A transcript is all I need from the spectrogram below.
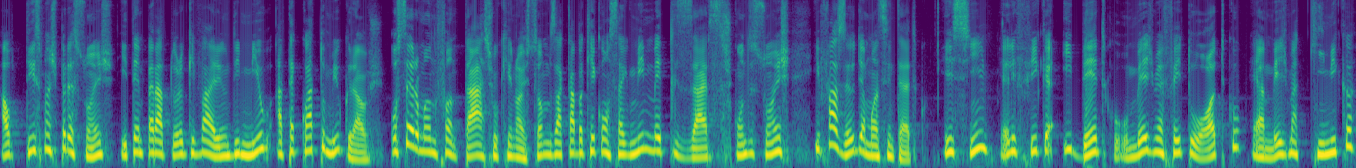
altíssimas pressões e temperatura que variam de 1000 até 4000 graus. O ser humano fantástico que nós somos, acaba que consegue mimetizar essas condições e fazer o diamante sintético. E sim, ele fica idêntico, o mesmo efeito óptico, é a mesma química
